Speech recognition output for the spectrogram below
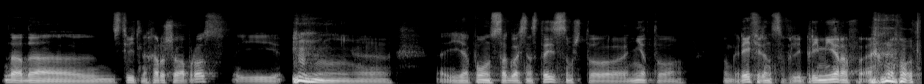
Да, да, действительно хороший вопрос. И э, я полностью согласен с тезисом, что нету ну, референсов или примеров вот,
